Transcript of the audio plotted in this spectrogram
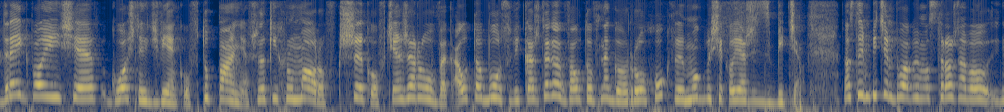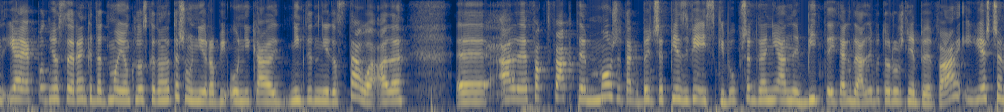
Drake boi się głośnych dźwięków, tupania, wszelkich rumorów, krzyków, ciężarówek, autobusów i każdego gwałtownego ruchu, który mógłby się kojarzyć z biciem. No z tym biciem byłabym ostrożna, bo ja jak podniosę rękę nad moją kluskę, to ona też nie robi unika, nigdy nie dostała, ale, e, ale fakt faktem może tak być, że pies wiejski był przeganiany, bity i tak dalej, bo to różnie bywa i jeszcze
